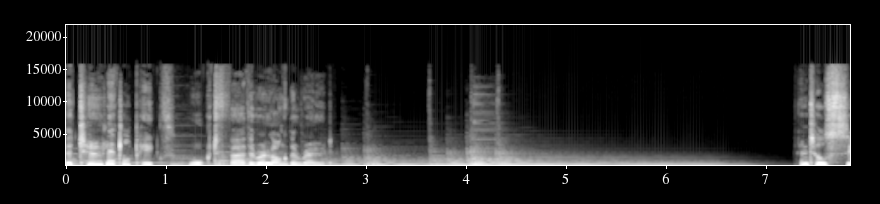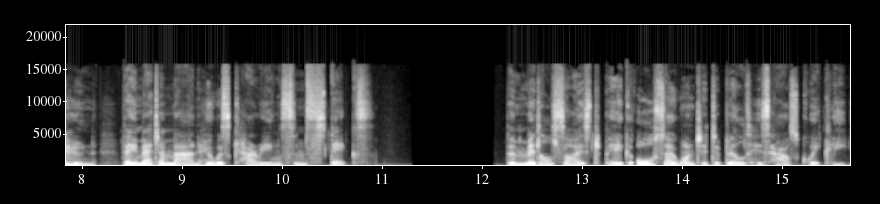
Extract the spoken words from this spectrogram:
The two little pigs walked further along the road until soon they met a man who was carrying some sticks. The middle-sized pig also wanted to build his house quickly,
